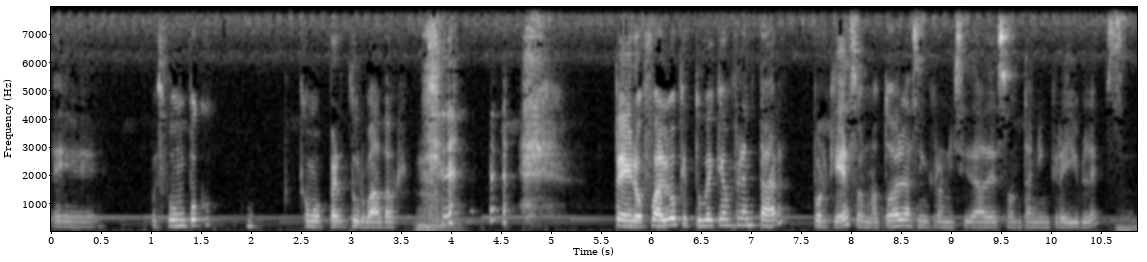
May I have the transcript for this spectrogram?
eh, pues fue un poco como perturbador. Pero fue algo que tuve que enfrentar porque eso, no todas las sincronicidades son tan increíbles mm.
